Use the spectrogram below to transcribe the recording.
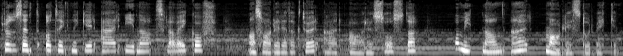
Produsent og tekniker er Ina Slaveikov. Ansvarlig redaktør er Are Såstad. Og mitt navn er Mali Storbekken.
